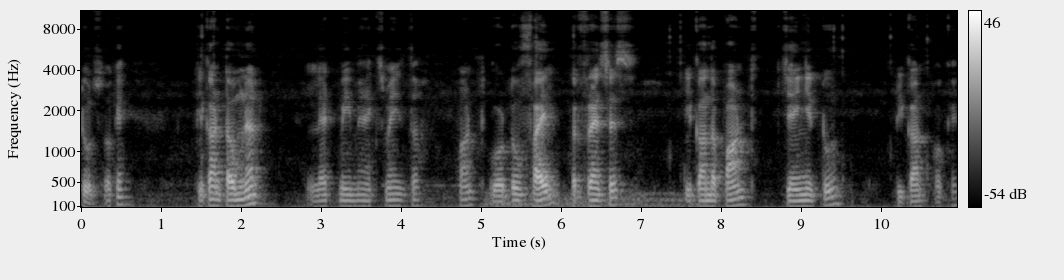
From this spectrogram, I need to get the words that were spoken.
tools okay? Click on terminal. Let me maximize the font. Go to file preferences. Click on the font change it to click on ok.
